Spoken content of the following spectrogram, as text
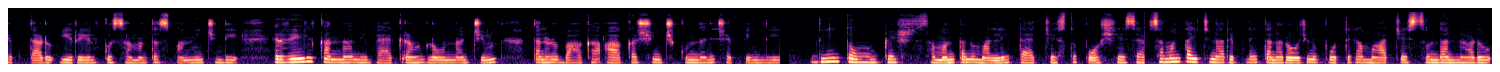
చెప్తాడు. ఈ రీల్కు సమంత స్పందించింది. రీల్ కన్నా నీ బ్యాక్గ్రౌండ్లో ఉన్న జిమ్ తనను బాగా ఆకర్షించుకుందని చెప్పింది. దీంతో ముఖేష్ సమంతను మళ్ళీ ట్యాగ్ చేస్తూ పోస్ట్ చేశాడు. సమంత ఇచ్చిన రిప్లై తన రోజును పూర్తిగా మార్చేస్తుందన్నాడు.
